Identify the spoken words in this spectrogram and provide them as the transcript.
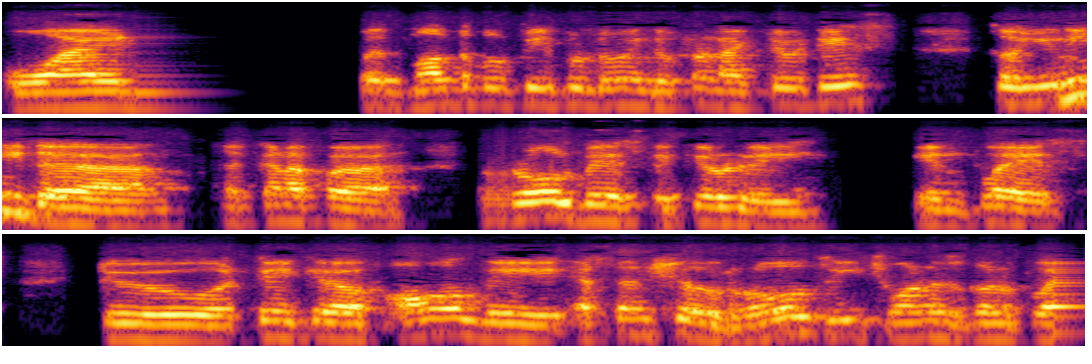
wide with multiple people doing different activities, so you need a, a kind of a role-based security in place to take care of all the essential roles each one is going to play.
